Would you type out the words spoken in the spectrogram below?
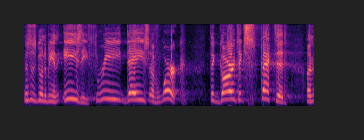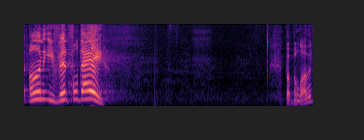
This is going to be an easy three days of work. The guards expected an uneventful day. But, beloved,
